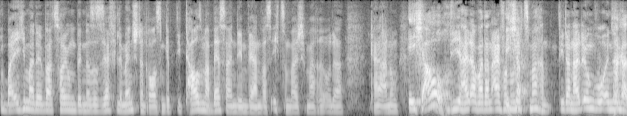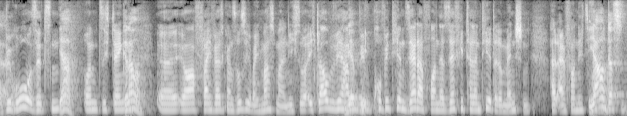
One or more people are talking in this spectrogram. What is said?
Wobei ich immer der Überzeugung bin, dass es sehr viele Menschen da draußen gibt, die tausendmal besser in dem wären, was ich zum Beispiel mache oder keine Ahnung. Ich auch. Die halt aber dann einfach nur nichts machen. Die dann halt irgendwo in einem Büro sitzen ja. und sich denken, genau. äh, ja, vielleicht wäre es ganz lustig, aber ich mach's mal nicht. So, ich glaube, wir, haben, wir, wir profitieren sehr davon, dass sehr viel talentiertere Menschen halt einfach nichts machen. Ja, und das,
